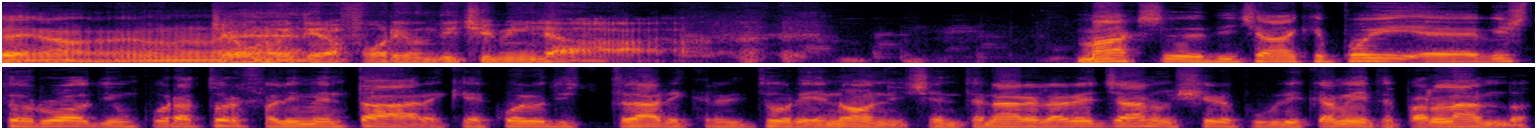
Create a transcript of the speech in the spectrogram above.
Cioè, no, non cioè è- uno che tira fuori 11.000, Max dice anche poi, eh, visto il ruolo di un curatore fallimentare, che è quello di tutelare i creditori e non il centenario la Reggiana, uscire pubblicamente parlando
